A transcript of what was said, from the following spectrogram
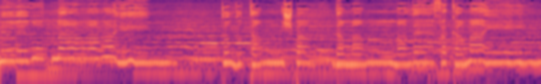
מרירות מים, תולדותם נשפך דמם עליך כמים.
